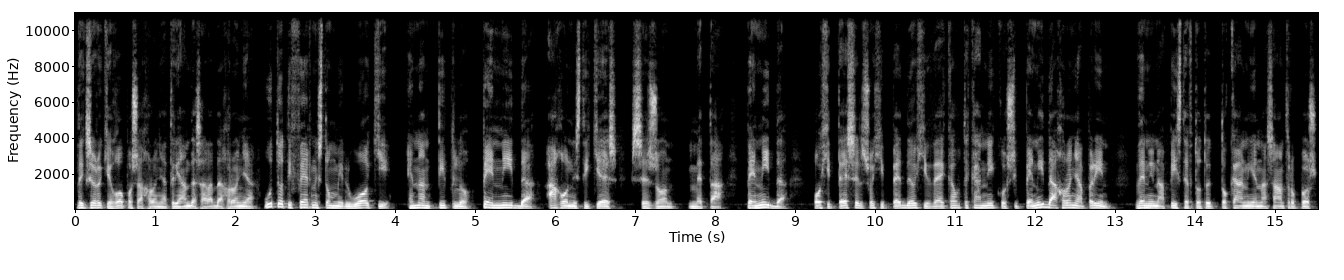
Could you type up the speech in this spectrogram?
δεν ξέρω κι εγώ πόσα χρόνια, 30-40 χρόνια. Ούτε ότι φέρνει στο Milwaukee έναν τίτλο 50 αγωνιστικές σεζόν μετά. 50. Όχι 4, όχι 5, όχι 10, ούτε καν 20. 50 χρόνια πριν. Δεν είναι απίστευτο ότι το κάνει ένας άνθρωπος ο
